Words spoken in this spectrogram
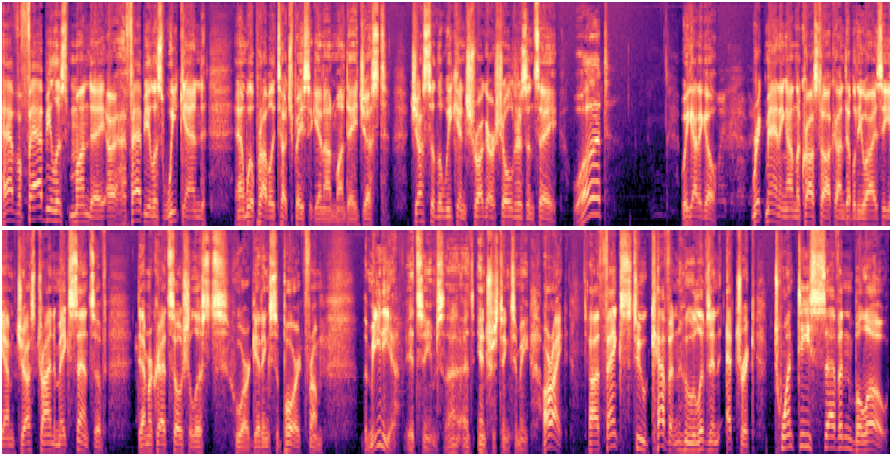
Have a fabulous Monday, or a fabulous weekend, and we'll probably touch base again on Monday, just just so that we can shrug our shoulders and say, "What? We got to go." Rick Manning on the crosstalk on WIZM, just trying to make sense of Democrat socialists who are getting support from the media, it seems. Uh, it's interesting to me. All right. Uh, thanks to Kevin, who lives in Ettrick, 27 below.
